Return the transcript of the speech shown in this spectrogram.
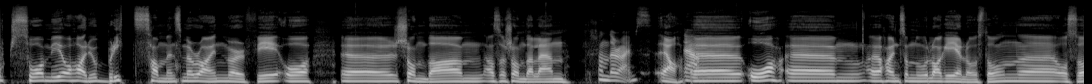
gjort så mye, og har jo blitt sammen med Ryan Murphy og uh, Shonda, altså Shondaland Shonda Rhimes. Ja. Uh, og han som nå lager Yellowstone også.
